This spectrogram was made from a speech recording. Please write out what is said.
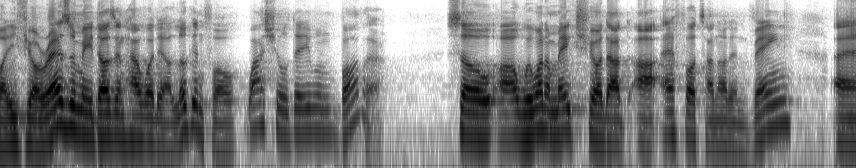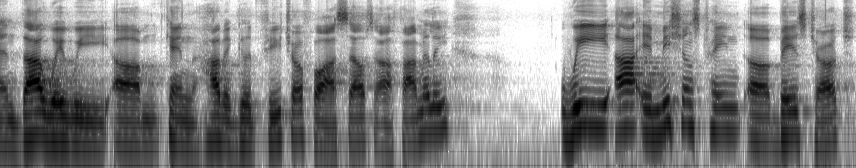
But if your resume doesn't have what they're looking for, why should they even bother? So uh, we want to make sure that our efforts are not in vain and that way we um, can have a good future for ourselves and our family. We are a missions trained uh, based church.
